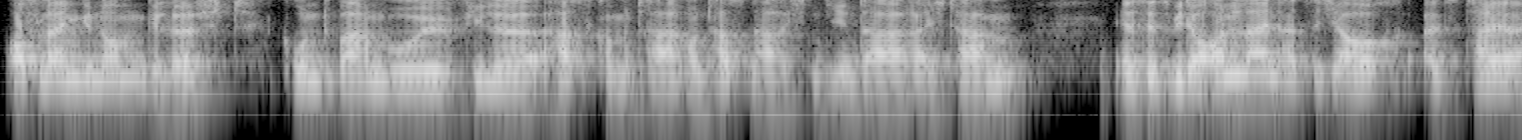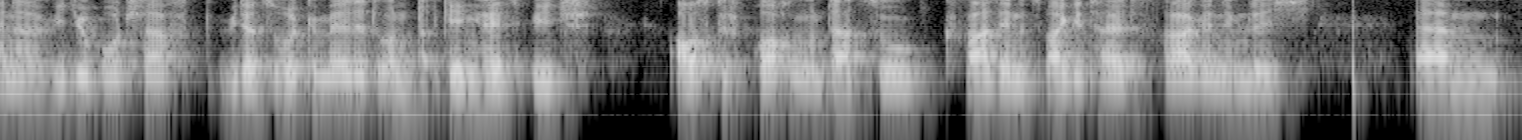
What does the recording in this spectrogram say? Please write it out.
offline genommen, gelöscht. Grund waren wohl viele Hasskommentare und Hassnachrichten, die ihn da erreicht haben. Er ist jetzt wieder online, hat sich auch als Teil einer Videobotschaft wieder zurückgemeldet und gegen Hate Speech ausgesprochen und dazu quasi eine zweigeteilte Frage, nämlich ähm,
